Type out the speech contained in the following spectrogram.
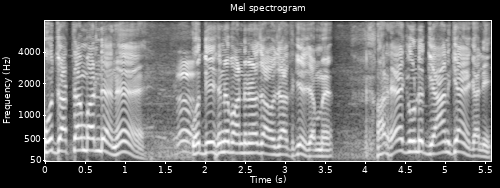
वो जाता बांटे है ना। वो देश ने बांटना जाओ जात के जब में और है कि उन्हें ज्ञान क्या है खाली?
